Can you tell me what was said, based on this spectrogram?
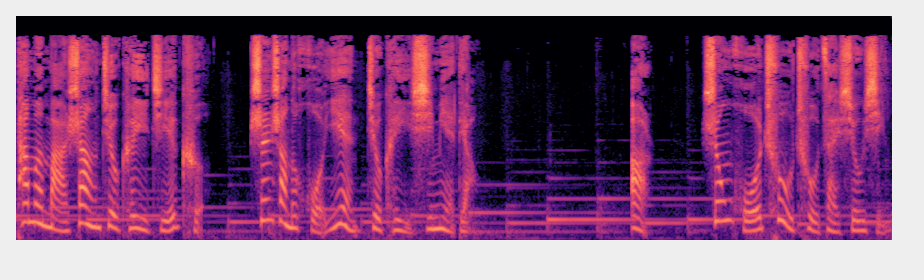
他们马上就可以解渴，身上的火焰就可以熄灭掉。二，生活处处在修行。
